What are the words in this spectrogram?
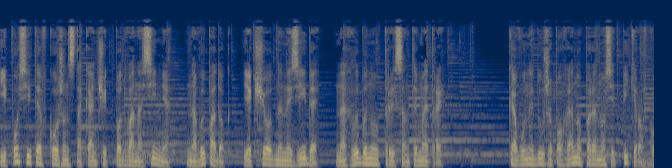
і посійте в кожен стаканчик по 2 насіння, на випадок, якщо одне не зійде, на глибину 3 см. Кавуни дуже погано переносять пікіровку,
